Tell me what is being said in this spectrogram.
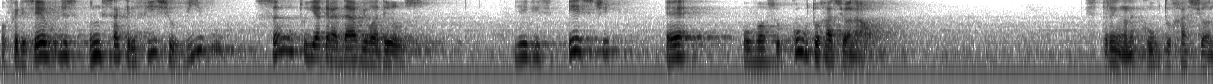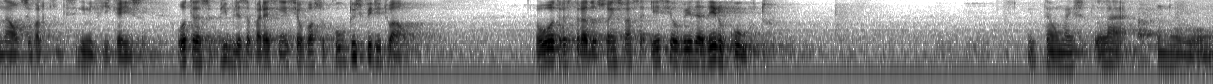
Oferecer-vos em sacrifício vivo, santo e agradável a Deus. E ele diz: Este é o vosso culto racional. Estranho, né? Culto racional. Você fala, o que significa isso? Outras Bíblias aparecem, esse é o vosso culto espiritual. Outras traduções façam, esse é o verdadeiro culto. Então, mas lá no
